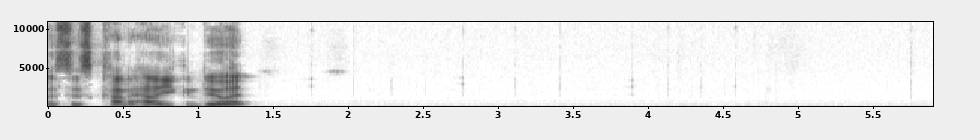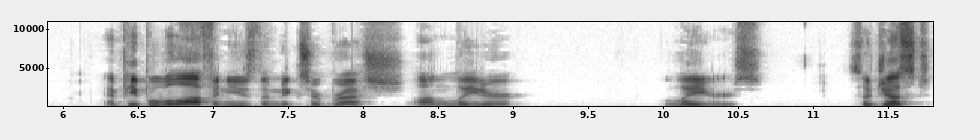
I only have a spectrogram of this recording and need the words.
this is kind of how you can do it. And people will often use the mixer brush on later layers. So just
